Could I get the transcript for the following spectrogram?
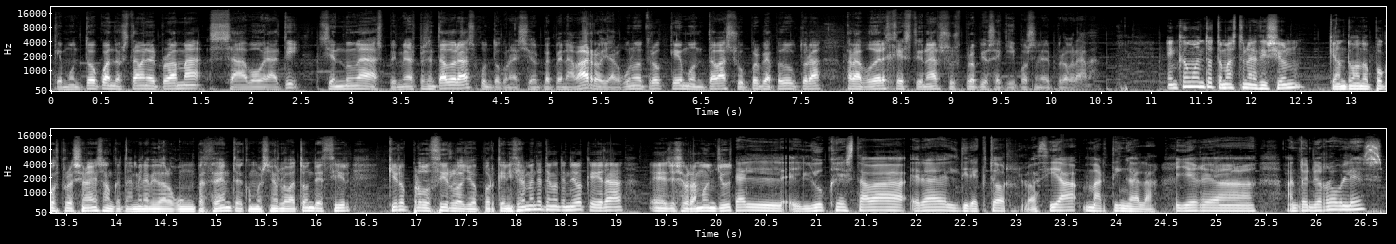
que montó cuando estaba en el programa Sabor a ti, siendo una de las primeras presentadoras, junto con el señor Pepe Navarro y algún otro, que montaba su propia productora para poder gestionar sus propios equipos en el programa. ¿En qué momento tomaste una decisión que han tomado pocos profesionales, aunque también ha habido algún precedente, como el señor Lobatón, decir, quiero producirlo yo? Porque inicialmente tengo entendido que era eh, José Ramón. El, el que estaba, era el director, lo hacía Martín Gala. Llegué a Antonio Robles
